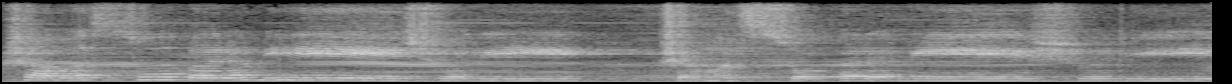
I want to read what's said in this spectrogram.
क्षमस्व परमेश्वरी क्षमस्व परमेश्वरी।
